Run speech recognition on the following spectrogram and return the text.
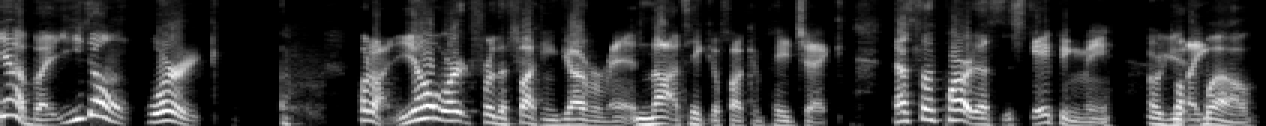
Yeah, but you don't work. hold on. You don't work for the fucking government and not take a fucking paycheck. That's the part that's escaping me. Oh, okay. Like- well,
